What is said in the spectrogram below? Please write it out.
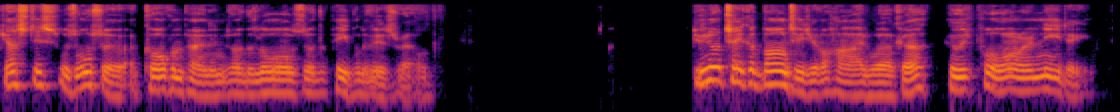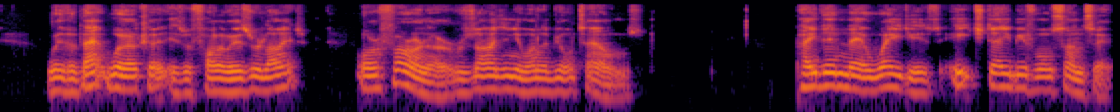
Justice was also a core component of the laws of the people of Israel. Do not take advantage of a hired worker who is poor or needy, whether that worker is a fellow Israelite or a foreigner residing in one of your towns. Pay them their wages each day before sunset,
